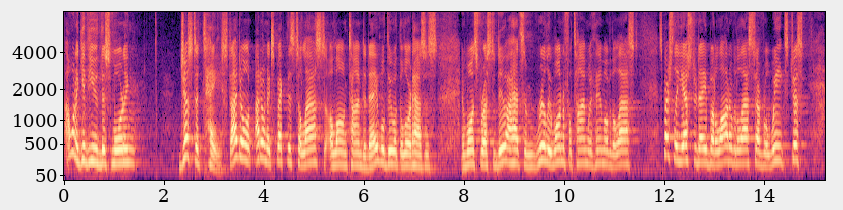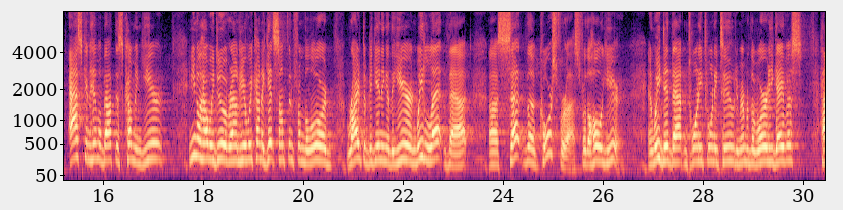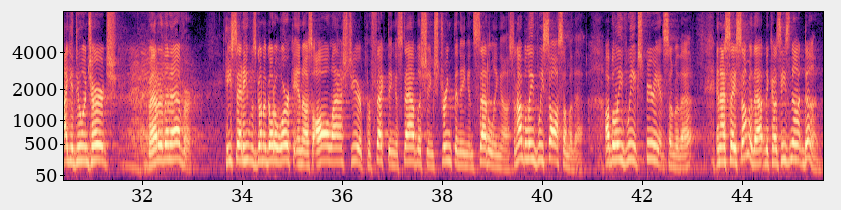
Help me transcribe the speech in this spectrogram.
I want to give you this morning just a taste. I don't, I don't expect this to last a long time today. We'll do what the Lord has us and wants for us to do. I had some really wonderful time with Him over the last, especially yesterday, but a lot over the last several weeks, just asking Him about this coming year. And you know how we do around here? We kind of get something from the Lord right at the beginning of the year, and we let that uh, set the course for us for the whole year. And we did that in 2022. Do you remember the word He gave us? How you doing, church? Better than ever. He said He was going to go to work in us all last year, perfecting, establishing, strengthening, and settling us. And I believe we saw some of that. I believe we experienced some of that. And I say some of that because He's not done.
